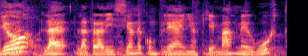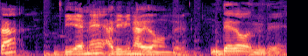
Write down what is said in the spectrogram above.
yo la, la tradición de cumpleaños que más me gusta viene, adivina de dónde. ¿De dónde?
